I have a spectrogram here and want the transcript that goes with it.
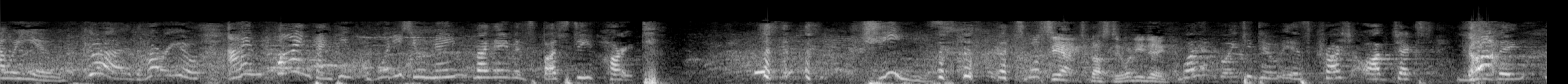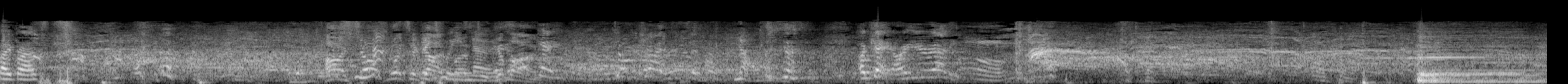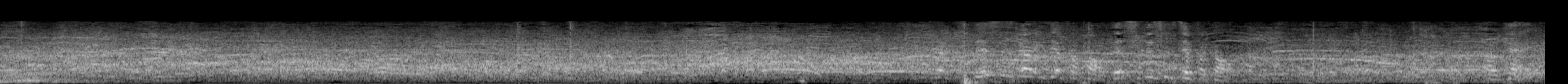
How are you? Good. How are you? I'm fine, thank you. What is your name? My name is Busty Hart. Jeez. What's the act, Busty? What do you do? What I'm going to do is crush objects using my breasts. All right, show us what you got, Busty. those. Come on. Okay, don't try this at home. No. Okay, are you ready? This This this is difficult. Okay.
